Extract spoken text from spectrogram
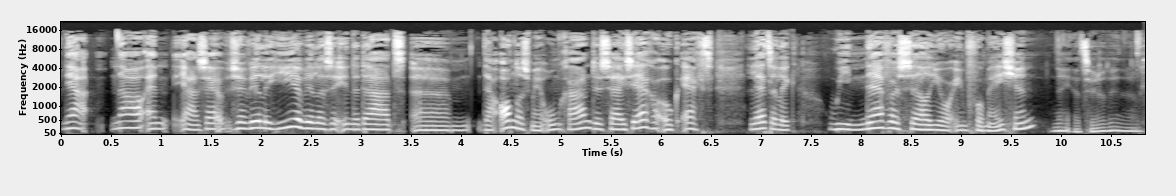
ja, nou en ja, zij, zij willen hier willen ze inderdaad um, daar anders mee omgaan. Dus zij zeggen ook echt letterlijk: We never sell your information. Nee, dat zeggen ze inderdaad.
